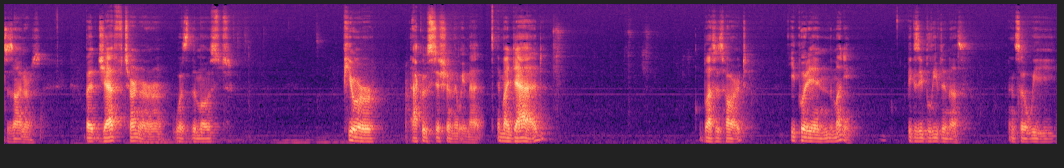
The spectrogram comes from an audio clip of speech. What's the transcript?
designers. But Jeff Turner was the most pure acoustician that we met. And my dad, bless his heart, he put in the money because he believed in us. And so we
